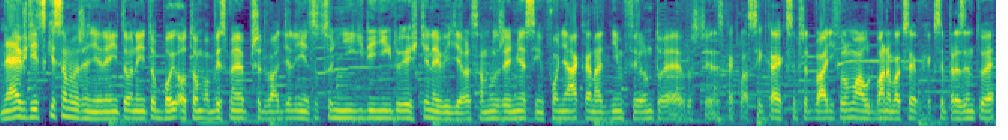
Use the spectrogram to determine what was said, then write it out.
Ne vždycky samozřejmě, není to, není to boj o tom, aby jsme předváděli něco, co nikdy nikdo ještě neviděl. Samozřejmě symfoniák a nad ním film, to je prostě dneska klasika, jak se předvádí filmová hudba nebo jak se, jak se prezentuje.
